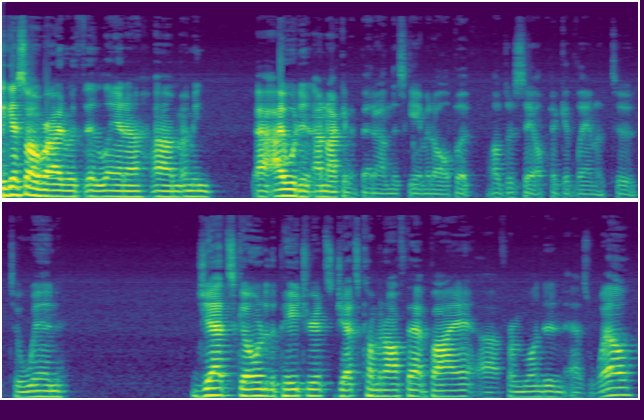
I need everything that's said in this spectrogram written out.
I guess I'll ride with Atlanta. Um, I mean, I wouldn't. I'm not going to bet on this game at all, but I'll just say I'll pick Atlanta to to win. Jets going to the Patriots. Jets coming off that bye uh, from London as well.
